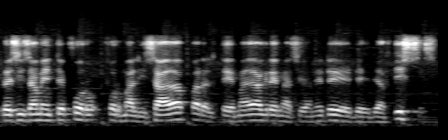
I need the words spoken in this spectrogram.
precisamente formalizada para el tema de agremiaciones de, de, artistas.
